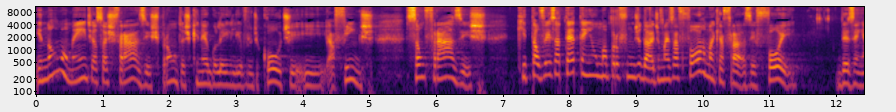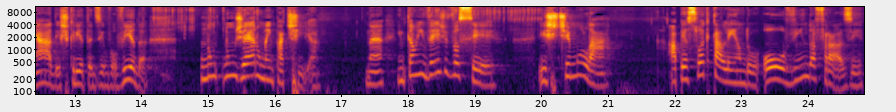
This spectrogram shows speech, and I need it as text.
E normalmente essas frases prontas que nego em livro de coach e afins são frases que talvez até tenham uma profundidade, mas a forma que a frase foi desenhada, escrita, desenvolvida, não, não gera uma empatia. Né? Então, em vez de você estimular a pessoa que está lendo ou ouvindo a frase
